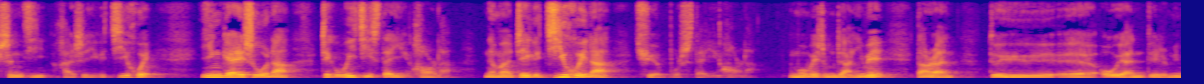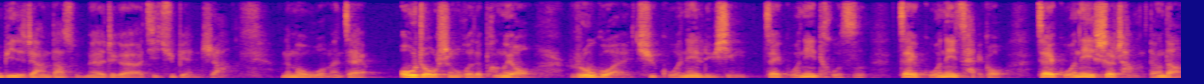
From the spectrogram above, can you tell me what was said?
升级还是一个机会，应该说呢，这个危机是带引号的，那么这个机会呢，却不是带引号的。那么为什么这样？因为当然，对于呃欧元对人民币的这样大幅呃这个急剧贬值啊，那么我们在欧洲生活的朋友，如果去国内旅行，在国内投资，在国内采购，在国内设厂等等，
